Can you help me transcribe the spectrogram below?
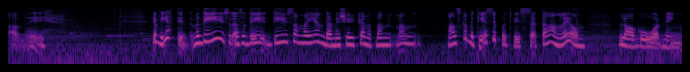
ja, det är jag vet inte, men det är ju så, alltså det, det är ju samma igen där med kyrkan, att man, man, man ska bete sig på ett visst sätt. Det handlar ju om lag och ordning.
